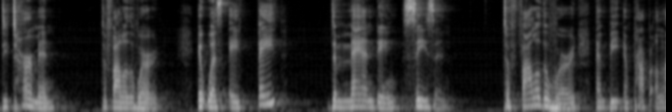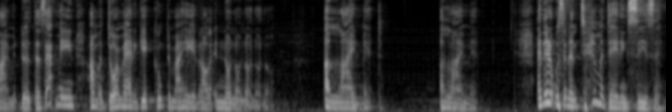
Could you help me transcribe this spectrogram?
Determined to follow the word. It was a faith demanding season to follow the word and be in proper alignment. Does, does that mean I'm a doormat and get cooped in my head and all that? No, no, no, no, no alignment. Alignment. And then it was an intimidating season.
